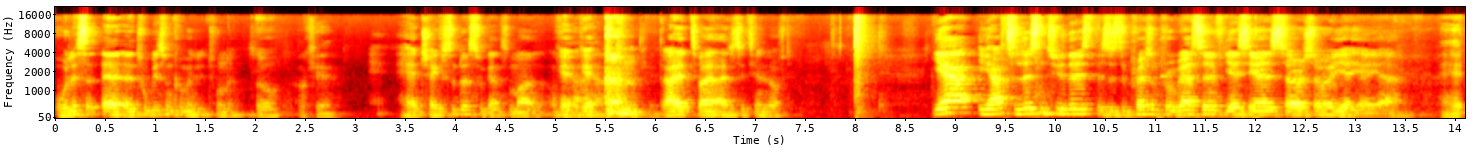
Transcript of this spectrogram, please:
Ole ist, äh, äh, Tobi ist ein Kommilitone. So. Okay. Hä, checkst du das so ganz normal? Okay, Ja, okay. ja, okay. 3, 2, 1, jetzt hier in die Luft. Yeah, you have to listen to this. This is the present progressive. Yes, yes, sir, sir. Yeah, yeah, yeah. Hey,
